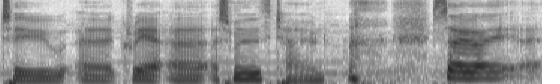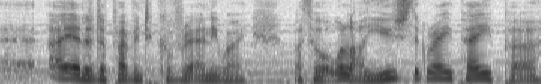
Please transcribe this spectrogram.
to uh, create a, a, smooth tone. so I, I ended up having to cover it anyway. I thought, well, I'll use the grey paper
